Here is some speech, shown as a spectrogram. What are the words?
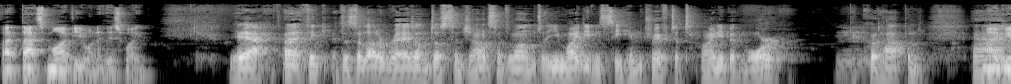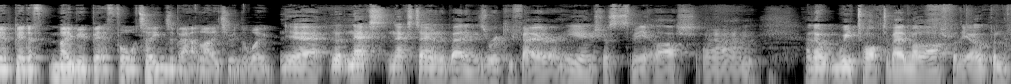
That that's my view on it this week. Yeah, I think there's a lot of red on Dustin Johnson at the moment. You might even see him drift a tiny bit more. Mm. It could happen. Um, maybe a bit of maybe a bit of 14s about later in the week. Yeah, next next down in the betting is Rickie Fowler, and he interests me a lot. Um, I know we talked about him a lot for the Open.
